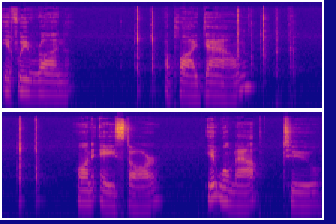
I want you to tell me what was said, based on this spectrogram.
If we run apply down, on A star, it will map to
